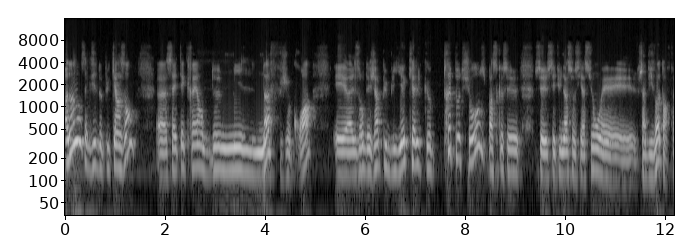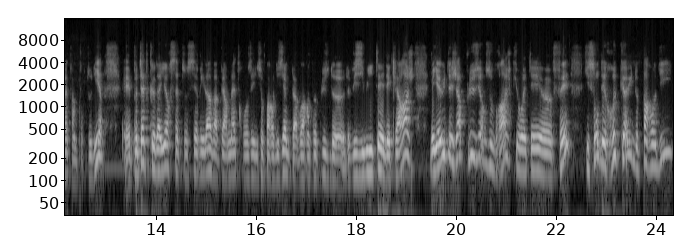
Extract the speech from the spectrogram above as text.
Ah non, non, ça existe depuis 15 ans. Euh, ça a été créé en 2009, je crois, et elles ont déjà publié quelques très peu de choses parce que c'est une association et ça vivote en fait, hein, pour tout dire. Et peut-être que d'ailleurs cette série-là va permettre aux éditions parodisiaques d'avoir un peu plus de, de visibilité et d'éclairage. Mais il y a eu déjà plusieurs ouvrages qui ont été euh, faits, qui sont des recueils de parodies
